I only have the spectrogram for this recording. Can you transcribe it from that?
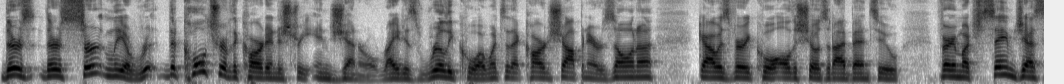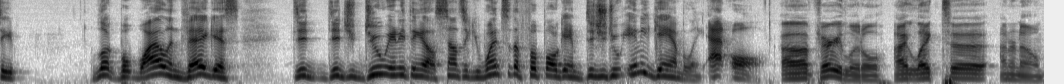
there's there's certainly a the culture of the card industry in general, right, is really cool. I went to that card shop in Arizona. Guy was very cool. All the shows that I've been to, very much same. Jesse, look, but while in Vegas, did did you do anything else? Sounds like you went to the football game. Did you do any gambling at all? Uh, very little. I like to. I don't know.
